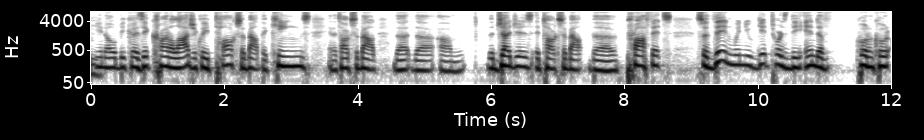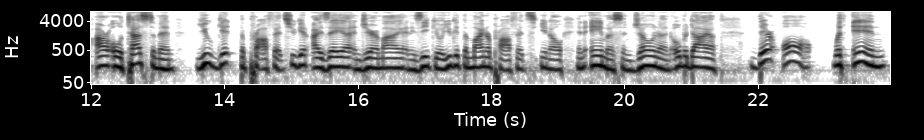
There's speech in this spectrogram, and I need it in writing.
you know, because it chronologically talks about the kings and it talks about the the um, the judges. It talks about the prophets. So then, when you get towards the end of quote unquote our Old Testament, you get the prophets. You get Isaiah and Jeremiah and Ezekiel. You get the minor prophets, you know, and Amos and Jonah and Obadiah. They're all within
